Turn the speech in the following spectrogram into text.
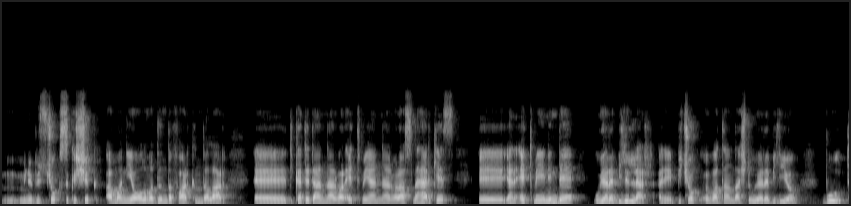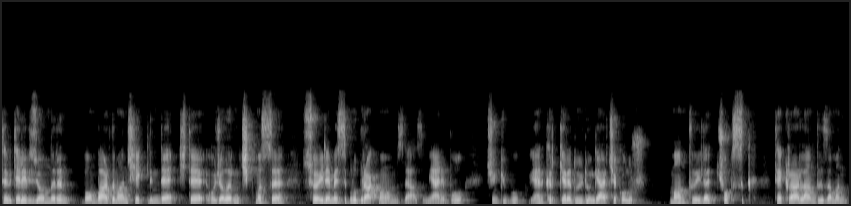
minibüs çok sıkışık ama niye olmadığında farkındalar. E, dikkat edenler var, etmeyenler var. Aslında herkes e, yani etmeyenin de uyarabilirler. Hani birçok vatandaş da uyarabiliyor. Bu tabii televizyonların bombardıman şeklinde işte hocaların çıkması, söylemesi bunu bırakmamamız lazım. Yani bu çünkü bu yani 40 kere duyduğun gerçek olur mantığıyla çok sık tekrarlandığı zaman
